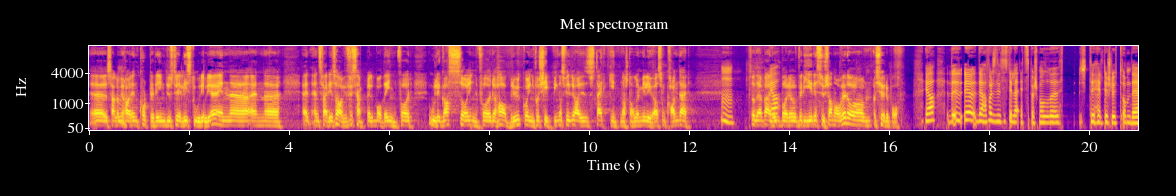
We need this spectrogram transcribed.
Eh, selv om vi har en kortere industriell historie enn en, enn Sverige, så har vi f.eks. både innenfor olje og gass, og innenfor havbruk og innenfor shipping osv. Vi har sterke internasjonale miljøer som kan det her. Mm. Så det er bare, ja. bare, å vri ressursene over og, og kjøre på. Ja, jeg har faktisk lyst til å stille et spørsmål eh, til, helt til slutt om det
